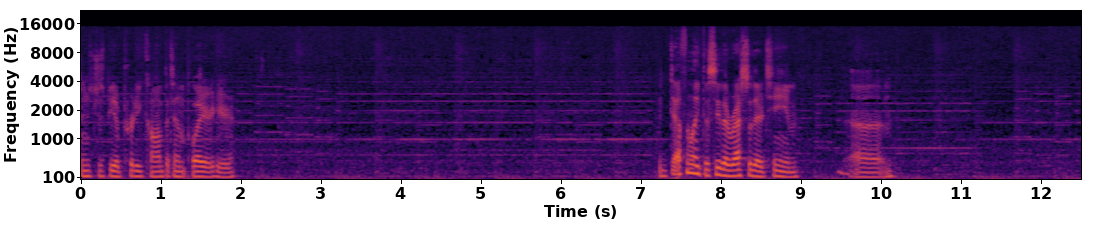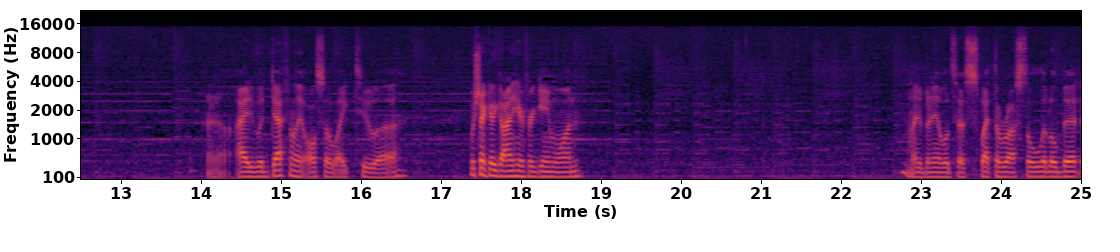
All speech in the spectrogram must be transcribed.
seems to just be a pretty competent player here. I'd definitely like to see the rest of their team. Um, I. I would definitely also like to. Uh, Wish I could have gotten here for game one. Might have been able to sweat the rust a little bit.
